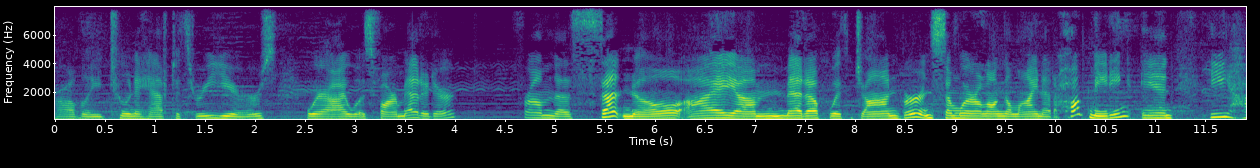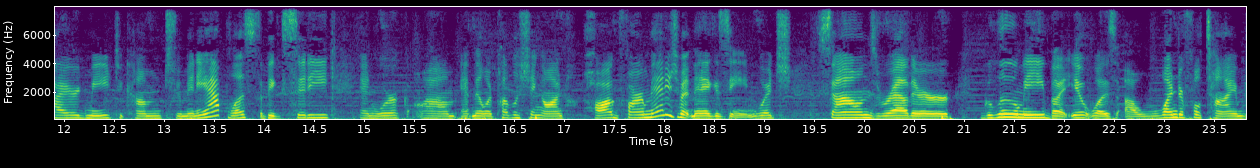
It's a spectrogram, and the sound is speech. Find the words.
probably two and a half to three years, where I was farm editor. From the Sentinel, I um, met up with John Burns somewhere along the line at a hog meeting, and he hired me to come to Minneapolis, the big city, and work um, at Miller Publishing on Hog Farm Management magazine, which sounds rather gloomy, but it was a wonderful time.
